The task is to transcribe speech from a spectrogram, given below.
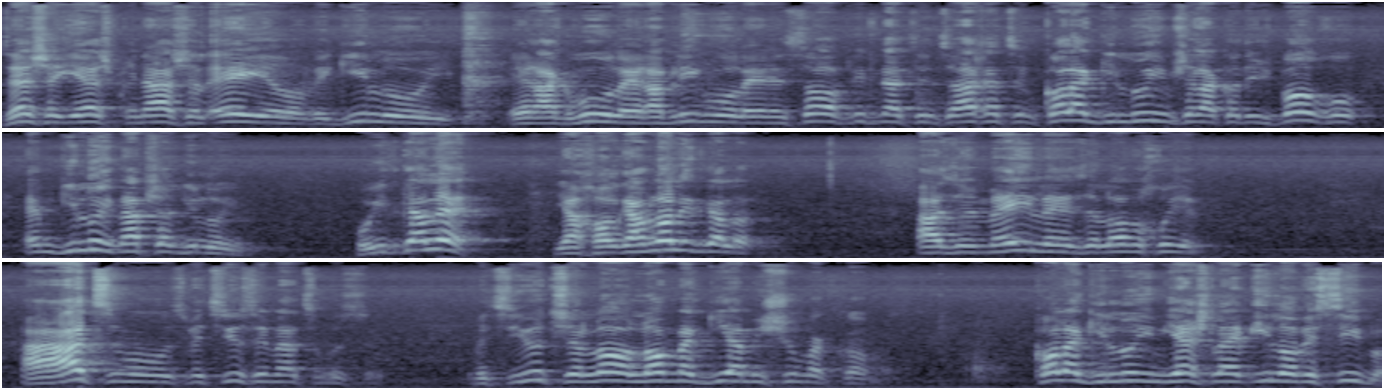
זה שיש בחינה של עיר וגילוי, עיר הגבול, עיר הבלי גבול, עיר אינסוף, לפני הצמצום החצים, כל הגילויים של הקדוש ברוך הוא הם גילויים, מה פשוט גילויים? הוא יתגלה, יכול גם לא להתגלות. אז ממילא זה לא מחויב. העצמוס, מציאות עם עצמוס. מציאות שלו לא מגיע משום מקום. כל הגילויים יש להם אילו וסיבו.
